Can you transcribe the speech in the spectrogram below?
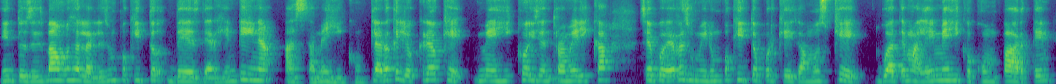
entonces vamos a hablarles un poquito desde Argentina hasta México. Claro que yo creo que México y Centroamérica se puede resumir un poquito porque digamos que Guatemala y México comparten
